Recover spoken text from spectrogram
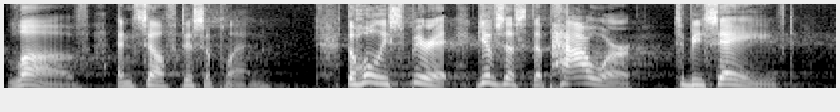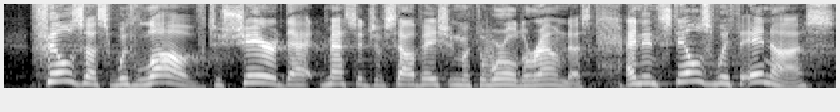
love, and self discipline. The Holy Spirit gives us the power to be saved, fills us with love to share that message of salvation with the world around us, and instills within us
